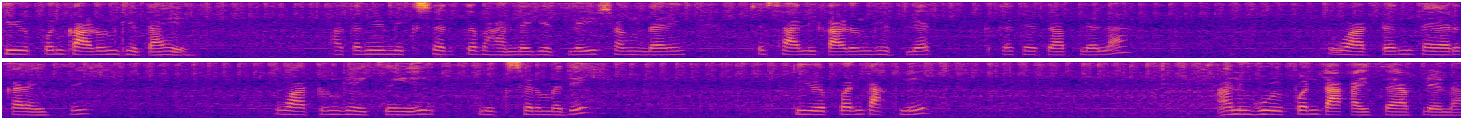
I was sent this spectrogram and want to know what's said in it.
तीळ पण काढून घेत आहे. आता मी मिक्सरचं भांडं घेतलं आहे शेंगदाणेच्या साली काढून घेतल्यात. आता त्याचं आपल्याला वाटण तयार करायचं आहे वाटून घ्यायचं आहे मिक्सरमध्ये. तीळ पण टाकले. आणि गुळ पण टाकायचं आहे आपल्याला.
